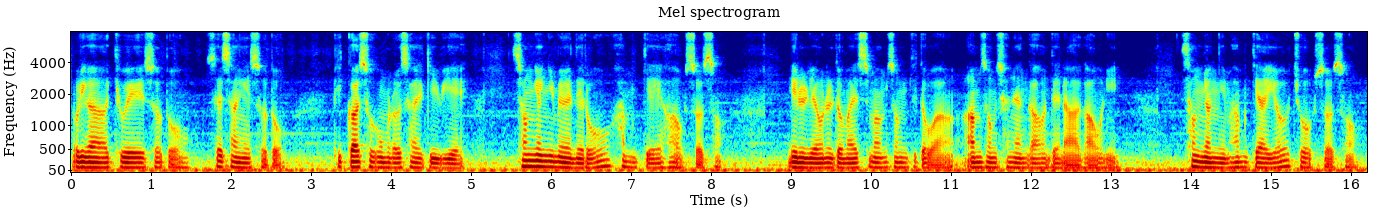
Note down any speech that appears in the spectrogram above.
우리가 교회에서도 세상에서도 빛과 소금으로 살기 위해 성령님의 은혜로 함께 하옵소서. 이를 위해 오늘도 말씀 암송 기도와 암송 찬양 가운데 나아가오니 성령님 함께하여 주옵소서.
